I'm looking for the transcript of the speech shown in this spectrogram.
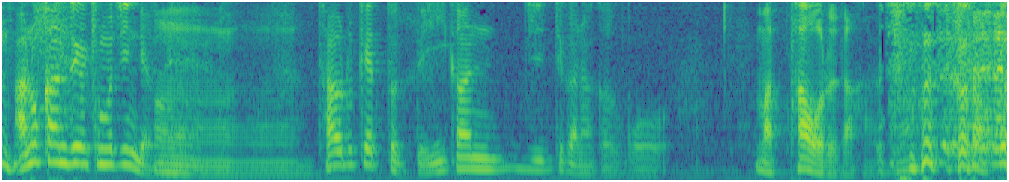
ど。あの感じが気持ちいいんだよね。タオルケットっていい感じっていうかなんかこう、まあタオルだから、ね。そうそうそう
